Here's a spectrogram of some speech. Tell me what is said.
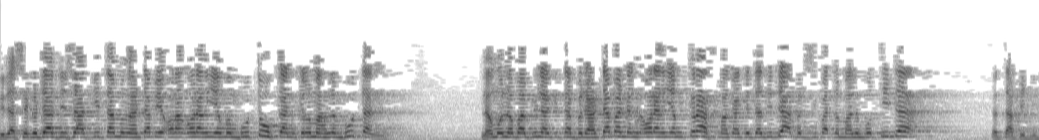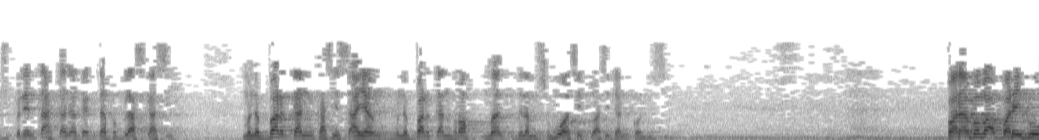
Tidak sekedar di saat kita menghadapi orang-orang yang membutuhkan kelemah lembutan. Namun apabila kita berhadapan dengan orang yang keras, maka kita tidak bersifat lemah lembut. Tidak. Tetapi diperintahkan agar kita berbelas kasih menebarkan kasih sayang, menebarkan rahmat dalam semua situasi dan kondisi. Para bapak, para ibu,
